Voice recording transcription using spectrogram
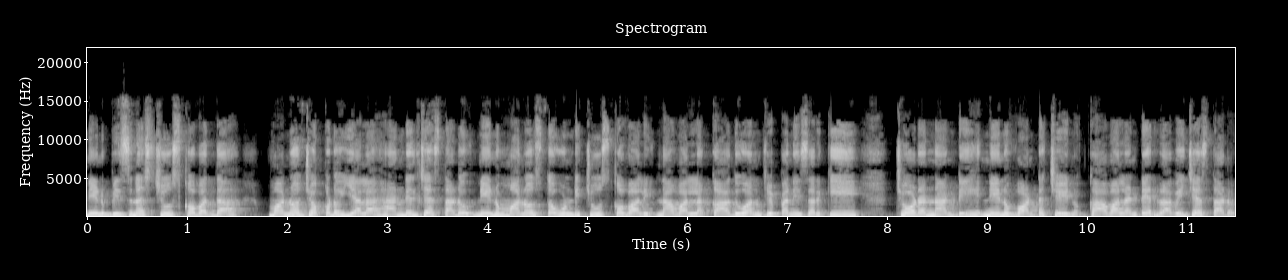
నేను బిజినెస్ చూసుకోవద్దా? మనోజ్ ఒక్కడు ఎలా హ్యాండిల్ చేస్తాడు? నేను మనోజ్తో ఉండి చూసుకోవాలి. నా వల్ల కాదు అని చెప్పనేసరికి చూడండి ఆంటీ నేను వంట చేయను. కావాలంటే రవి చేస్తాడు.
